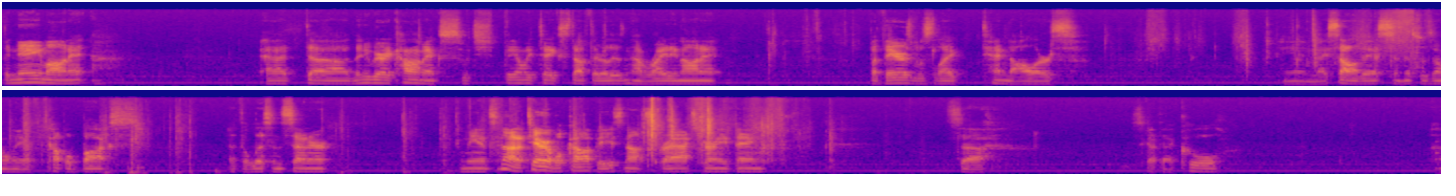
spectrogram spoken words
the name on it at uh, the Newbury Comics, which they only take stuff that really doesn't have writing on it. But theirs was like ten dollars, and I saw this, and this was only a couple bucks at the Listen Center. I mean, it's not a terrible copy. It's not scratched or anything. It's uh, it's got that cool, um,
